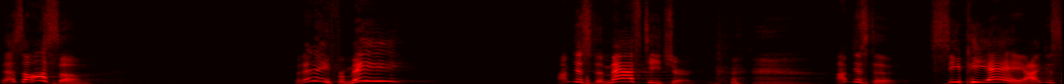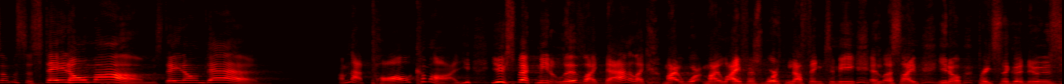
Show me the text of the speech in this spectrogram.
That's awesome. But that ain't for me. I'm just a math teacher. I'm just a CPA. I just, I'm just a stay at home mom, stay at home dad. I'm not Paul. Come on. You, you expect me to live like that? Like my, my life is worth nothing to me unless I, you know, preach the good news?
